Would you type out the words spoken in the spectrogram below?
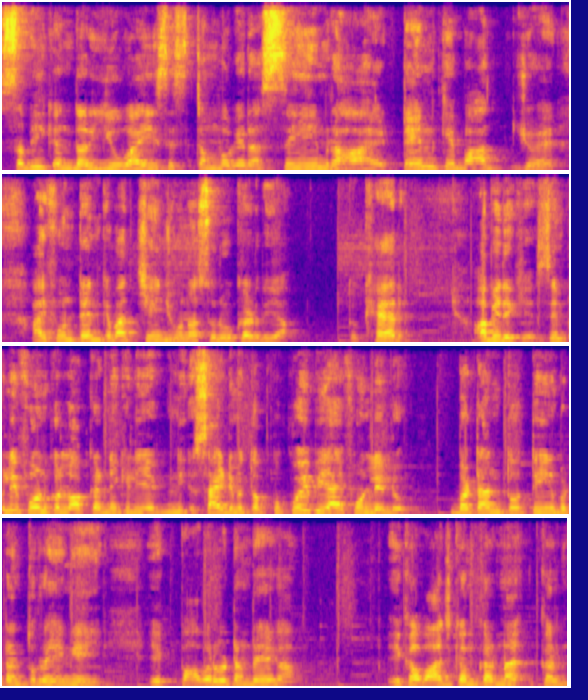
सभी के अंदर यूआई सिस्टम वगैरह सेम रहा है। टेन के बाद जो है आईफोन टेन के बाद चेंज होना शुरू कर दिया। तो खैर, अभी देखिए सिंपली फ़ोन को लॉक करने के लिए साइड में तो आपको कोई भी आईफोन ले लो। बटन तो तीन बटन तो रहेंगे ही। एक पावर बटन रहेगा एक आवाज़ कम करना, कर,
